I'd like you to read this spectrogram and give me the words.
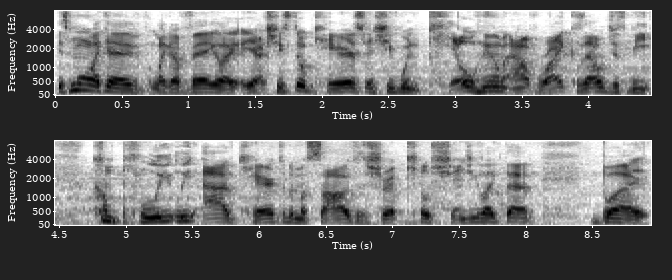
it's more like a like a vague like yeah she still cares and she wouldn't kill him outright because that would just be completely out of character to Misato to straight up kill Shinji like that. But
